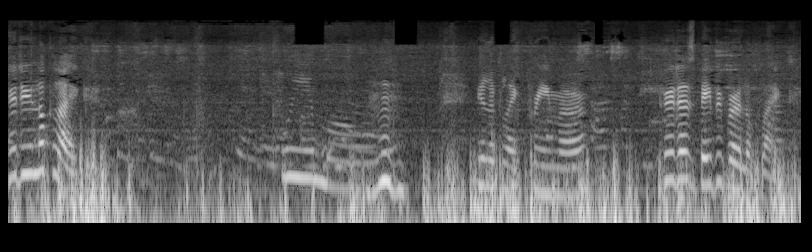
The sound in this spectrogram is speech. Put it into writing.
Who do you look like? Primo. you look like Primo. Who does Baby Bear look like?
